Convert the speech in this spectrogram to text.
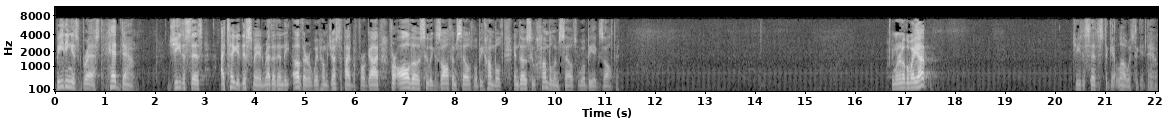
beating his breast, head down, Jesus says, I tell you, this man, rather than the other, went home justified before God. For all those who exalt themselves will be humbled, and those who humble themselves will be exalted. You want to know the way up? Jesus says it's to get low, it's to get down.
